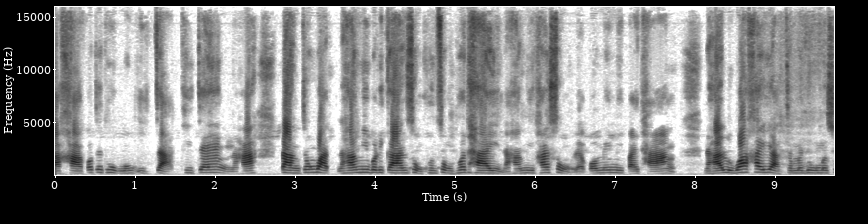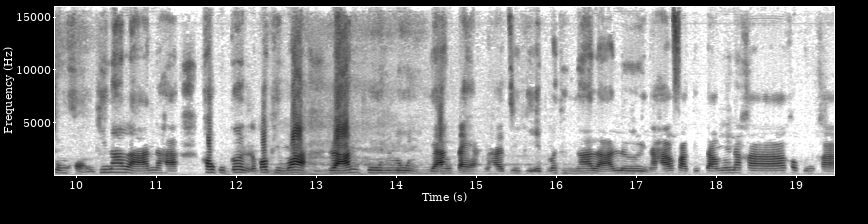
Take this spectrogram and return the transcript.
ราคาก็จะถูกลงอีกจากที่แจ้งนะคะ ต่างจังหวัดนะคะมีบริการส่งขนส่งทั่วไทยนะคะ มีค่าส่งแล้วก็ไม่มีปลายทางนะคะ หรือว่าใครอยากจะมาดูมาชมของที่หน้าร้านนะคะ เข้า Google แล้วก็พิมพ์ว่าร้านพูนลูนยางแตกนะคะ GPS มาถึงหน้าร้านเลยนะคะ ฝากติดตามด้วยนะคะ ขอบคุณค่ะ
